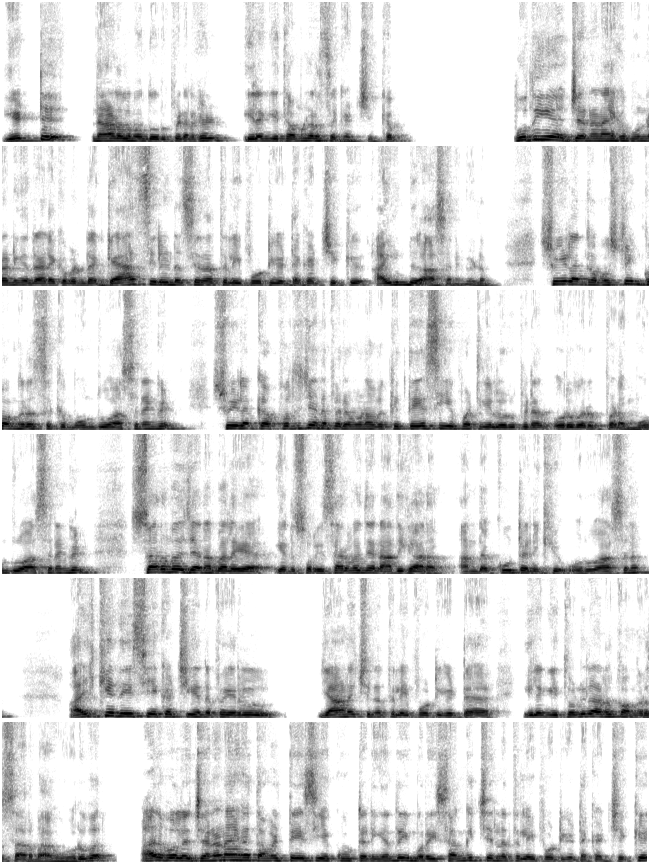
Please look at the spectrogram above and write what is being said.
எட்டு நாடாளுமன்ற உறுப்பினர்கள் இலங்கை தமிழரசு கட்சிக்கும் புதிய ஜனநாயக முன்னணி என்று அழைக்கப்பட்ட கேஸ் சிலிண்டர் சின்னத்திலே போட்டியிட்ட கட்சிக்கு ஐந்து ஆசனங்களும் ஸ்ரீலங்கா முஸ்லிம் காங்கிரசுக்கு மூன்று ஆசனங்கள் ஸ்ரீலங்கா பொதுஜன பெருமனவுக்கு தேசிய பட்டியல் உறுப்பினர் ஒருவர் உட்பட மூன்று ஆசனங்கள் சர்வஜன பலய என்று சொல்லி சர்வஜன அதிகாரம் அந்த கூட்டணிக்கு ஒரு ஆசனம். ஐக்கிய தேசிய கட்சி என்ற பெயரில் யானை சின்னத்திலே போட்டியிட்ட இலங்கை தொழிலாளர் காங்கிரஸ் சார்பாக ஒருவர். அதுபோல ஜனநாயக தமிழ் தேசிய கூட்டணி என்று இம்முறை சங்கு சின்னத்திலே போட்டியிட்ட கட்சிக்கு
